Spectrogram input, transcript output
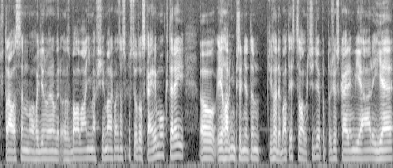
strávil jsem hodinu jenom rozbalováním a vším a nakonec jsem se pustil do Skyrimu, který je hlavním předmětem téhle debaty zcela určitě, protože Skyrim VR je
